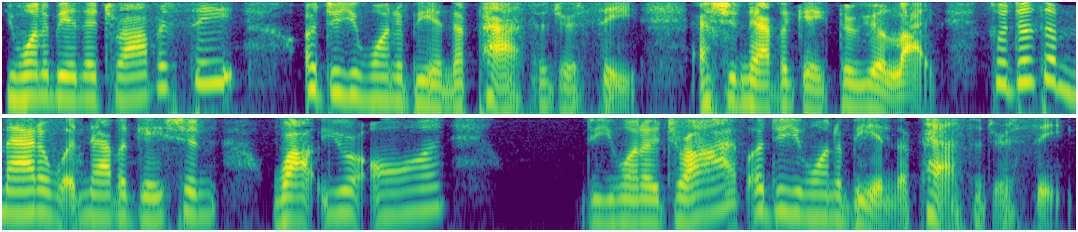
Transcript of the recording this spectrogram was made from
You want to be in the driver's seat or do you want to be in the passenger seat as you navigate through your life? So it doesn't matter what navigation route you're on. Do you want to drive or do you want to be in the passenger seat?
